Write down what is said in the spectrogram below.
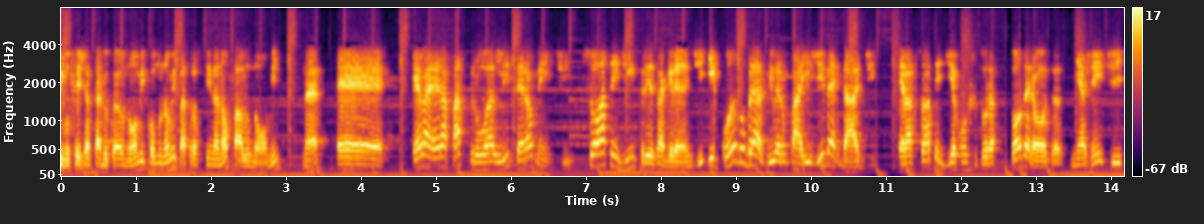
que você já sabe qual é o nome, como não me patrocina, não falo o nome, né? É, ela era patroa, literalmente. Só atendia empresa grande e quando o Brasil era um país de verdade, ela só atendia construtoras poderosas. Minha gente,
